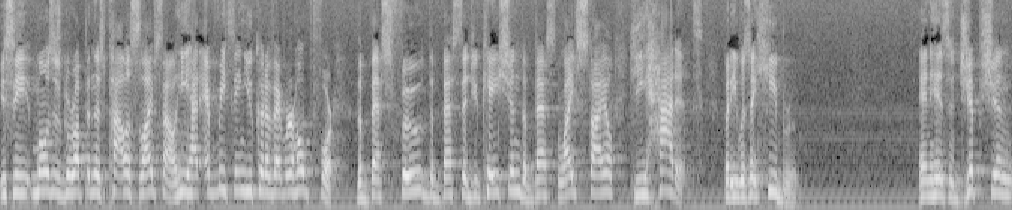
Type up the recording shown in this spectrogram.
You see, Moses grew up in this palace lifestyle. He had everything you could have ever hoped for the best food, the best education, the best lifestyle. He had it but he was a Hebrew. And his Egyptian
